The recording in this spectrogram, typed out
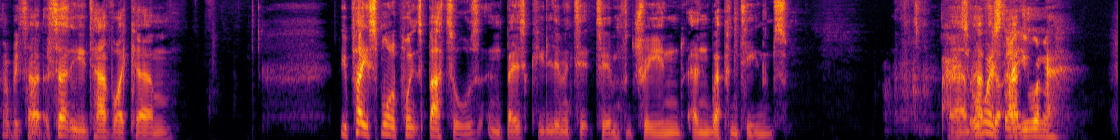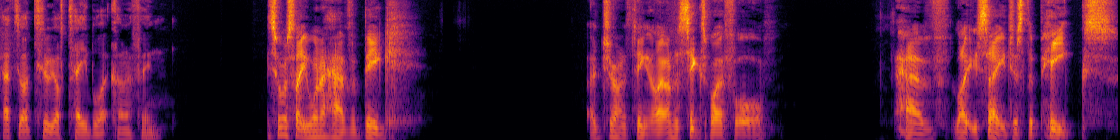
That'd be So certainly you'd have like um, you play smaller points battles and basically limit it to infantry and, and weapon teams. it's Um, have almost you- like you want to. Have the artillery off table, that kind of thing. It's almost like you want to have a big. I'm trying to think, like on a six by four, have like you say, just the peaks,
